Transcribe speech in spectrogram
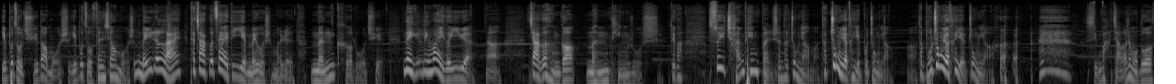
也不走渠道模式，也不走分销模式，那没人来。他价格再低，也没有什么人，门可罗雀。那个另外一个医院啊。价格很高，门庭若市，对吧？所以产品本身它重要吗？它重要，它也不重要啊。它不重要，它也重要。行吧，讲了这么多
